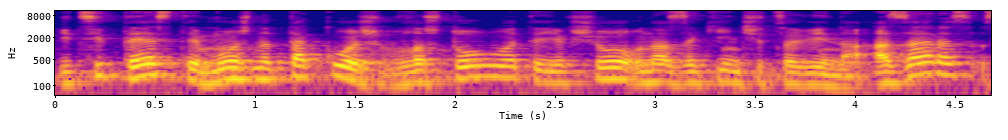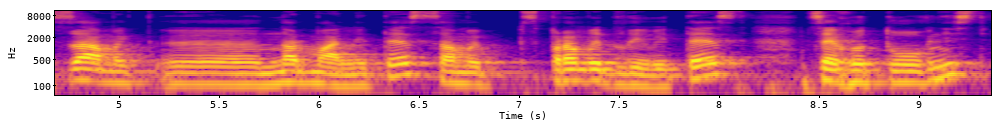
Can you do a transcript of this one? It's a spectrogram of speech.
І ці тести можна також влаштовувати, якщо у нас закінчиться війна. А зараз саме нормальний тест, саме справедливий тест це готовність.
